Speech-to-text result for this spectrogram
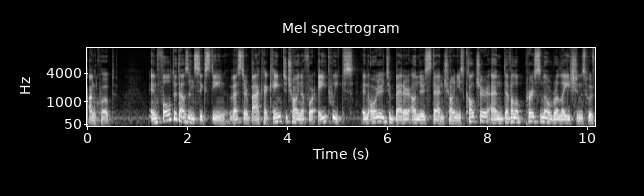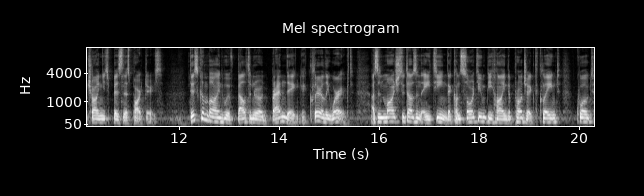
Unquote. In fall 2016, Vesterbacka came to China for eight weeks in order to better understand Chinese culture and develop personal relations with Chinese business partners. This combined with Belt and Road branding clearly worked, as in March 2018, the consortium behind the project claimed, quote,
